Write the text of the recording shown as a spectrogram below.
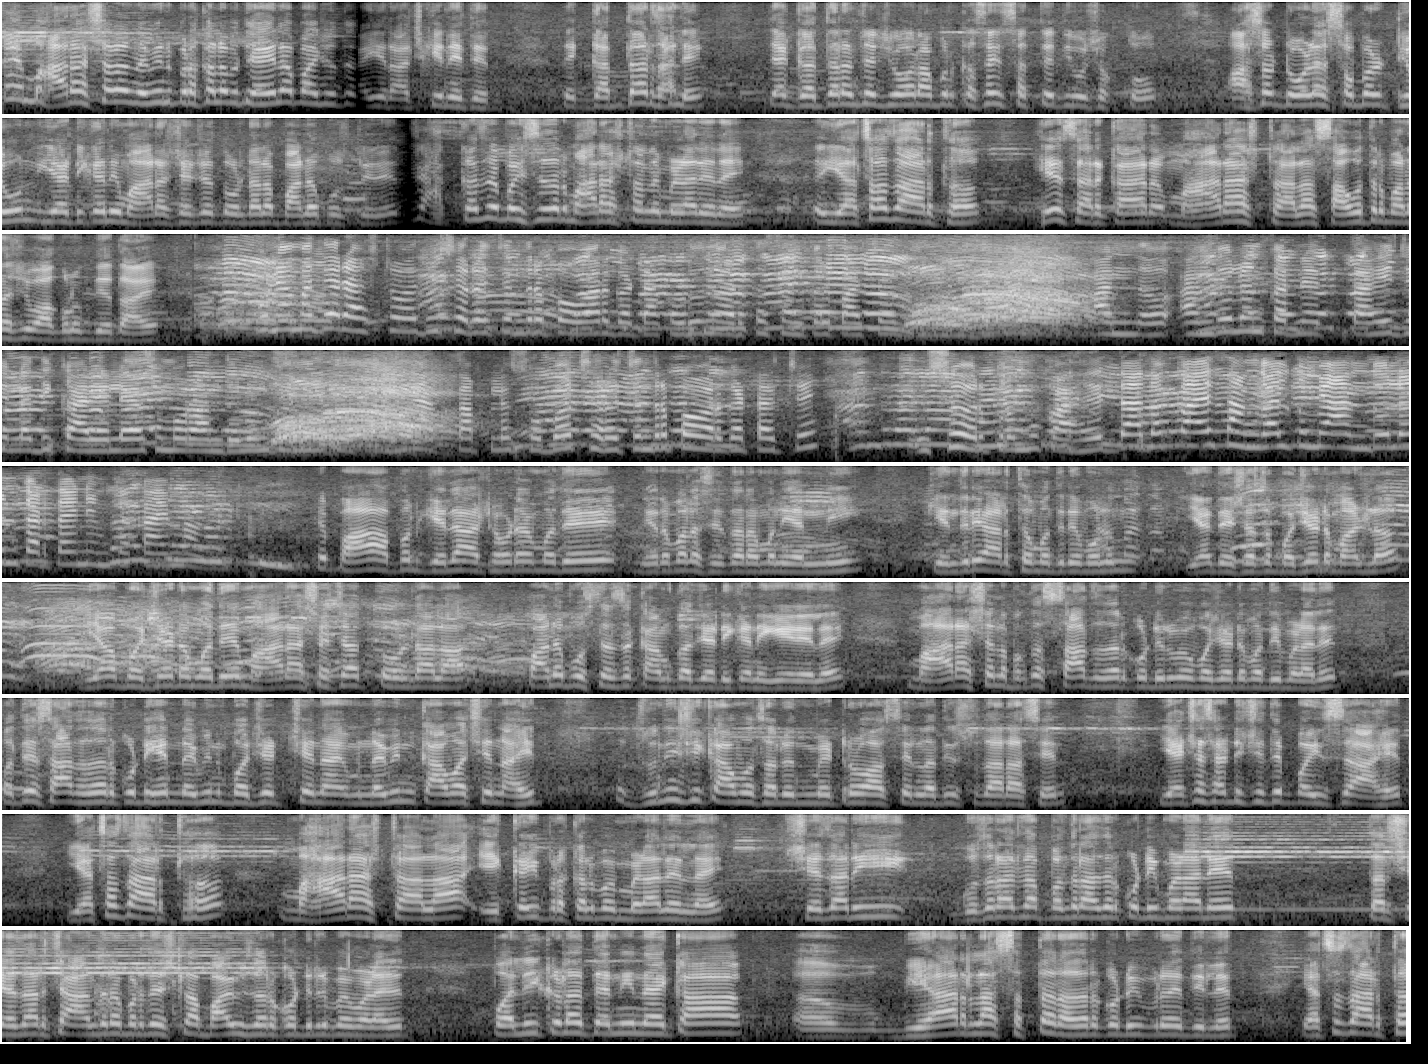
नाही महाराष्ट्राला नवीन प्रकल्प द्यायला पाहिजे होते. काही राजकीय नेते ते गद्दार झाले. त्या गद्दारांच्या जीवावर आपण कसंही सत्य देऊ शकतो. असं डोळ्यासमोर ठेवून या ठिकाणी महाराष्ट्राच्या तोंडाला पानं पोचलेले म्हणजे हक्काचे पैसे जर महाराष्ट्राला मिळाले नाही तर याचाच अर्थ हे सरकार महाराष्ट्राला सावत्रपणाची वागणूक देत आहे. पुण्यामध्ये राष्ट्रवादी शरदचंद्र पवार गटाकडून अर्थसंकल्पाच्या आंदोलन करण्यात येत आहे. जिल्हाधिकारी कार्यालयासमोर आंदोलन करण्यात येत आहे. आता आपल्यासोबत शरदचंद्र पवार गटाचे शहर प्रमुख आहेत. दादा काय सांगाल? तुम्ही आंदोलन करताय नेमकं काय मागणी? हे पहा आपण गेल्या आठवड्यामध्ये निर्मला सीतारामन यांनी केंद्रीय अर्थमंत्री म्हणून या देशाचं बजेट मांडलं. या बजेटमध्ये महाराष्ट्राच्या तोंडाला पानं पुसण्याचं कामकाज या ठिकाणी गेलेलं आहे. महाराष्ट्राला फक्त सात हजार कोटी रुपये बजेटमध्ये मिळालेत. पण ते सात हजार कोटी हे नवीन बजेटचे नाही नवीन कामाचे नाहीत. जुनी जी कामं चालू आहेत मेट्रो असेल नदी सुधार असेल याच्यासाठीचे ते पैसे आहेत याचाच अर्थ महाराष्ट्राला एकही प्रकल्प मिळालेला नाही. शेजारी गुजरातला पंधरा हजार कोटी मिळालेत तर शेजारच्या आंध्र प्रदेशला बावीस हजार कोटी रुपये मिळालेत. पलीकडं त्यांनी नाही का बिहारला सत्तर हजार कोटी रुपये दिलेत. याचाच अर्थ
